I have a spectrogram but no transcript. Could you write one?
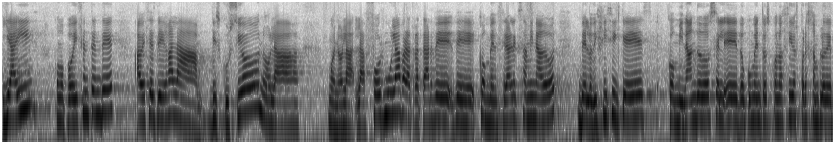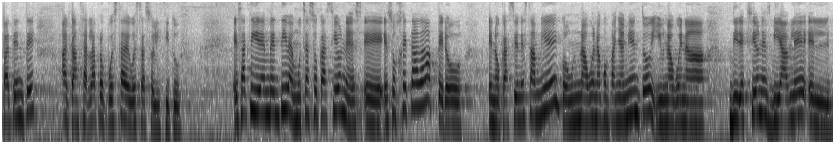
Y ahí, como podéis entender, a veces llega la discusión o la, bueno, la, fórmula para tratar de, convencer al examinador de lo difícil que es, combinando dos eh, documentos conocidos, por ejemplo, de patente, alcanzar la propuesta de vuestra solicitud. Esa actividad inventiva en muchas ocasiones eh, es objetada, pero en ocasiones también, con un buen acompañamiento y una buena dirección, es viable el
